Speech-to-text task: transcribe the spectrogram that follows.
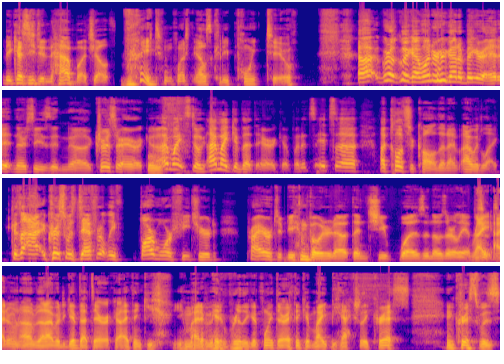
because he didn't have much else. right. What else could he point to? Uh, real quick, I wonder who got a bigger edit in their season, uh, Chris or Erika. Oof. I might still, I might give that to Erika, but it's it's a a closer call that I I would like because I Chris was definitely far more featured prior to being voted out than she was in those early episodes. Right. I don't know that I would give that to Erika. I think you, you might have made a really good point there. I think it might be actually Chris. And Chris was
